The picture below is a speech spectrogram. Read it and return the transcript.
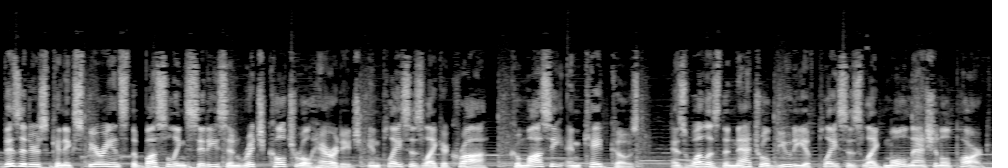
Visitors can experience the bustling cities and rich cultural heritage in places like Accra, Kumasi, and Cape Coast, as well as the natural beauty of places like Mole National Park,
